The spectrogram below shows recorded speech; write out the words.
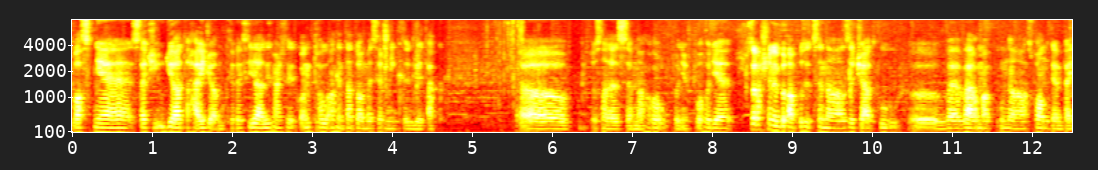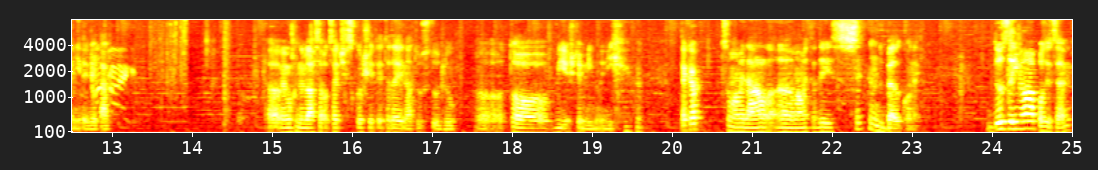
vlastně stačí udělat high jump, který si dělá, když máš kontrolu a hned na to mezerník, takže tak Uh, dostanete se nahoru úplně v pohodě. Strašně dobrá pozice na začátku uh, ve warm-upu na spawn campaigni, takže tak. Uh, mimochodem dá se odsaď skočit i tady na tu studnu. Uh, to ví ještě méně lidí. tak a co máme dál? Uh, máme tady second balcony. Dost zajímavá pozice,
